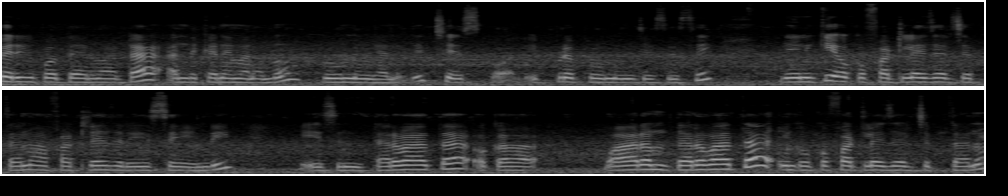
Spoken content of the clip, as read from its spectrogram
పెరిగిపోతాయి అనమాట అందుకనే మనము ప్రూమింగ్ అనేది చేసుకోవాలి. ఇప్పుడే ప్రూమింగ్ చేసేసి దీనికి ఒక ఫర్టిలైజర్ చెప్తాను. ఆ ఫర్టిలైజర్ వేసేయండి. వేసిన తర్వాత ఒక వారం తర్వాత ఇంకొక ఫర్టిలైజర్ చెప్తాను.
